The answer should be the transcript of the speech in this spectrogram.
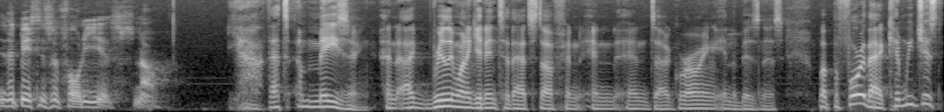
in the business for 40 years now. Yeah, that's amazing, and I really want to get into that stuff and and and uh, growing in the business. But before that, can we just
